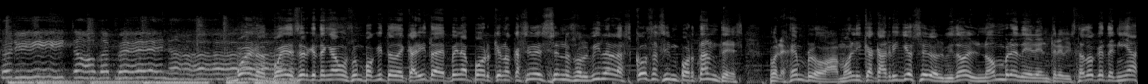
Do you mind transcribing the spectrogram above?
carita de pena. Bueno, puede ser que tengamos un poquito de carita de pena porque en ocasiones se nos olvidan las cosas importantes. Por ejemplo, a Mónica Carrillo se le olvidó el nombre del entrevistado que tenía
